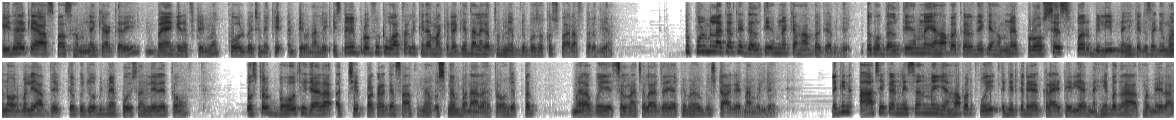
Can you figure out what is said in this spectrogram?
इधर के आसपास हमने क्या करी? बैंक निफ्टी में कॉल बेचने की एंट्री बना ली। इसमें भी प्रॉफिट हुआ था, लेकिन जब मार्केट अगेंस्ट आने लगा तो हमने अपनी पोजिशन को स्क्वायर ऑफ़ कर दिया। तो कुल मिलाकर के गलती हमने कहाँ पर कर दी? देखो, गलती हमने यहाँ पर कर दी कि हमने प्रोसेस पर बिलीव नहीं किया। जैसा कि मैं नॉर्मली आप देखते हो कि जो भी मैं पोजिशन ले लेता हूँ उस पर बहुत ही ज़्यादा अच्छे पकड़ के साथ मैं उसमें बना रहता हूँ, जब तक मेरा कोई एक्सल ना चला जाए या फिर मेरे को कुछ टारगेट ना मिल जाए। लेकिन आज की कंडीशन में यहाँ पर कोई एग्जिट करने का क्राइटेरिया नहीं बन रहा था मेरा।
